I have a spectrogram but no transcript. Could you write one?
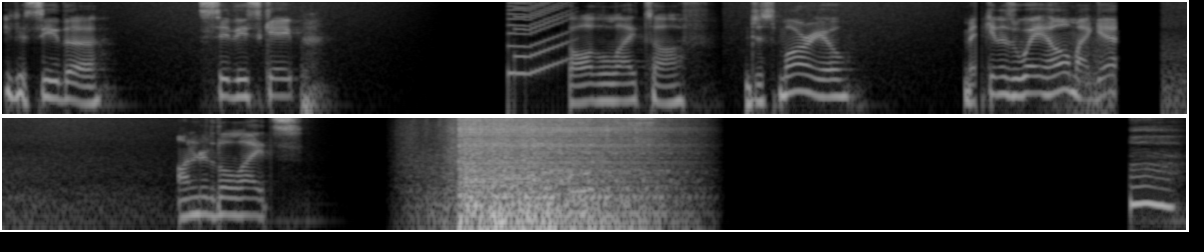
You can see the cityscape. All the lights off. Just Mario making his way home, I guess. Under the lights. Oh.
